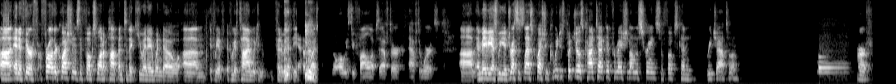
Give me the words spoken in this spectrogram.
uh, and if there are for other questions, if folks want to pop into the Q and A window, um, if we have if we have time, we can fit them in at the end. Otherwise, we'll always do follow ups after afterwards. Um, and maybe as we address this last question, could we just put Joe's contact information on the screen so folks can reach out to him? Perfect.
